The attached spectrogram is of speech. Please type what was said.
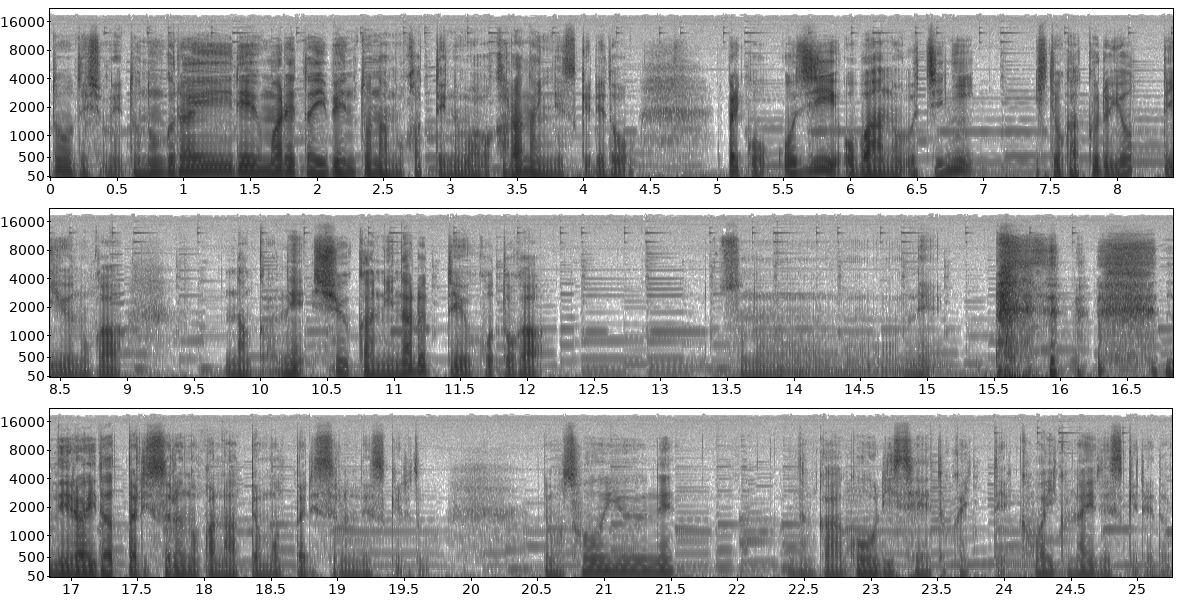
どうでしょうね。どのぐらいで生まれたイベントなのかっていうのはわからないんですけれどやっぱりこうおじいおばあのうちに人が来るよっていうのがなんかね習慣になるっていうことがそのね 狙いだったりするのかなって思ったりするんですけれど。でもそういうねなんか合理性とか言って可愛くないですけれど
